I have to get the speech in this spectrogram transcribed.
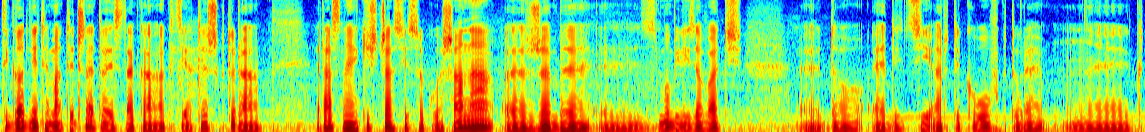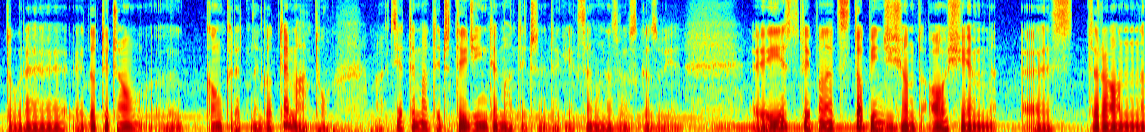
Tygodnie tematyczne to jest taka akcja też, która raz na jakiś czas jest ogłaszana, żeby zmobilizować do edycji artykułów, które, mm, które dotyczą e, konkretnego tematu. Akcja tematyczna, tydzień tematyczny, tak jak sama nazwa wskazuje. Jest tutaj ponad 158 e, stron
